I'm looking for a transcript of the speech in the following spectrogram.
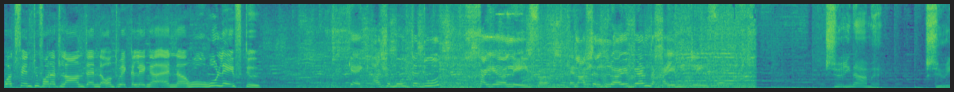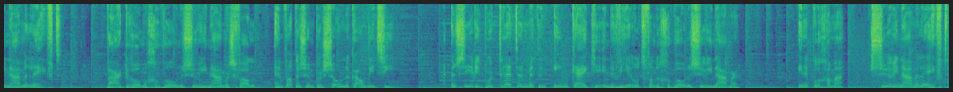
Wat vindt u van het land en de ontwikkelingen en eh, hoe, hoe leeft u? Kijk, als je moeite doet, ga je leven. En als je lui bent, dan ga je niet leven. Suriname. Suriname leeft. Waar dromen gewone Surinamers van en wat is hun persoonlijke ambitie? Een serie portretten met een inkijkje in de wereld van de gewone Surinamer in het programma Suriname leeft.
